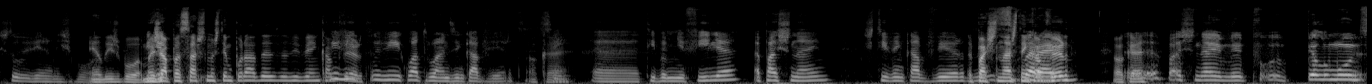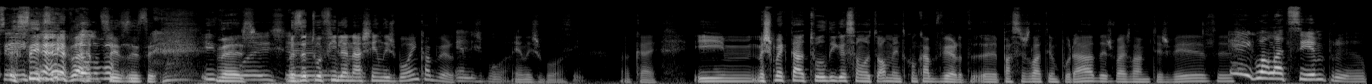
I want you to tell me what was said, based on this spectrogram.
Estou a viver em Lisboa. Em Lisboa. Mas já passaste umas temporadas a viver em Cabo vivi, Verde? Vivi quatro anos em Cabo Verde. Ok. Sim. Uh, tive a minha filha, apaixonei-me, estive em Cabo Verde. Apaixonaste em Cabo Verde? Ok. Uh, Apaixonei-me pelo mundo, sim. sim, sim, claro. sim, sim, sim. Mas, depois, mas a tua filha nasce em Lisboa ou em Cabo Verde? Em Lisboa. Em Lisboa. Sim. Ok. E, mas como é que está a tua ligação atualmente com Cabo Verde? Uh, passas lá temporadas? Vais lá muitas vezes? É igual lá de sempre.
